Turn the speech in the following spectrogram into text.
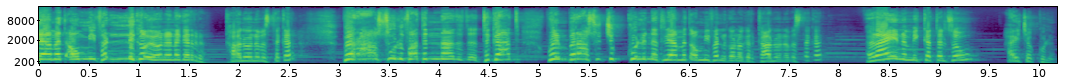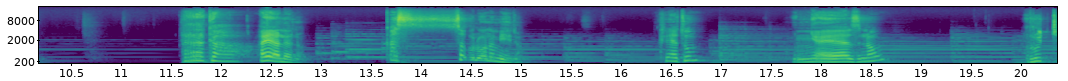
ሊያመጣው የሚፈልገው የሆነ ነገር ካልሆነ በስተቀር በራሱ ልፋትና ትጋት ወይም በራሱ ችኩልነት ሊያመጣው የሚፈልገው ነገር ካልሆነ በስተቀር ራእይን የሚከተል ሰው አይቸኩልም። ረጋ ያለ ነው። ቀስ ብሎ ነው የሚሄደው። ምክንያቱም እኛ የያዝነው ሩጫ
